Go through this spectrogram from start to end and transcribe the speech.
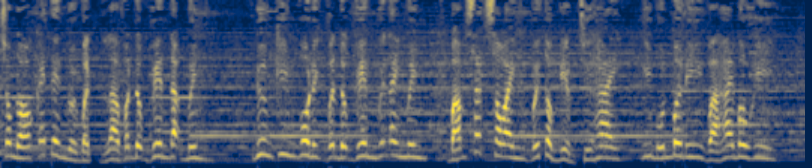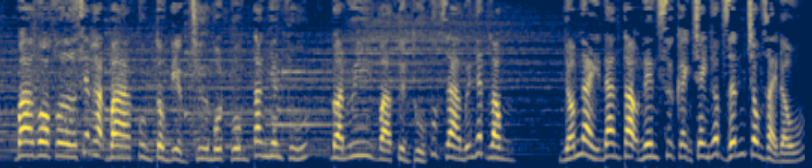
trong đó cái tên nổi bật là vận động viên Đặng Minh. Đương kim vô địch vận động viên Nguyễn Anh Minh bám sát sau anh với tổng điểm trừ 2, ghi 4 birdie và 2 bogey. Ba golfer xếp hạng 3 cùng tổng điểm trừ một gồm Tăng Nhân Phú, Đoàn Uy và tuyển thủ quốc gia Nguyễn Nhất Long. Nhóm này đang tạo nên sự cạnh tranh hấp dẫn trong giải đấu.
